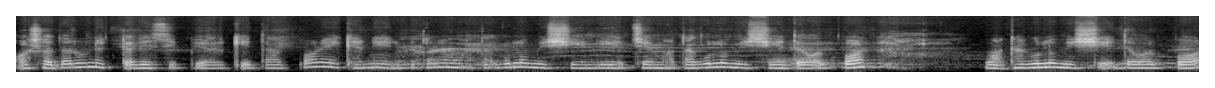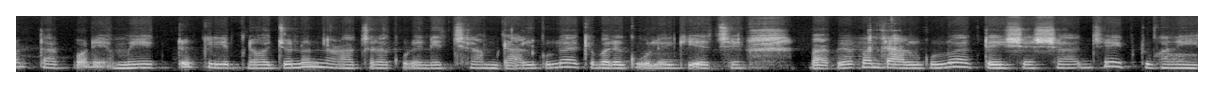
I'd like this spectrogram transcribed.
অসাধারণ একটা রেসিপি আর কি। তারপর এখানে এর ভিতরে মাথাগুলো মিশিয়ে দিয়েছে। মাথাগুলো মিশিয়ে দেওয়ার পর, মাথাগুলো মিশিয়ে দেওয়ার পর তারপরে আমি একটু ক্লিপ নেওয়ার জন্য নাড়াচাড়া করে নিচ্ছিলাম। ডালগুলো একেবারে গলে গিয়েছে। ভাবে আবার ডালগুলো একটা ইসের সাহায্যে একটুখানি ই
